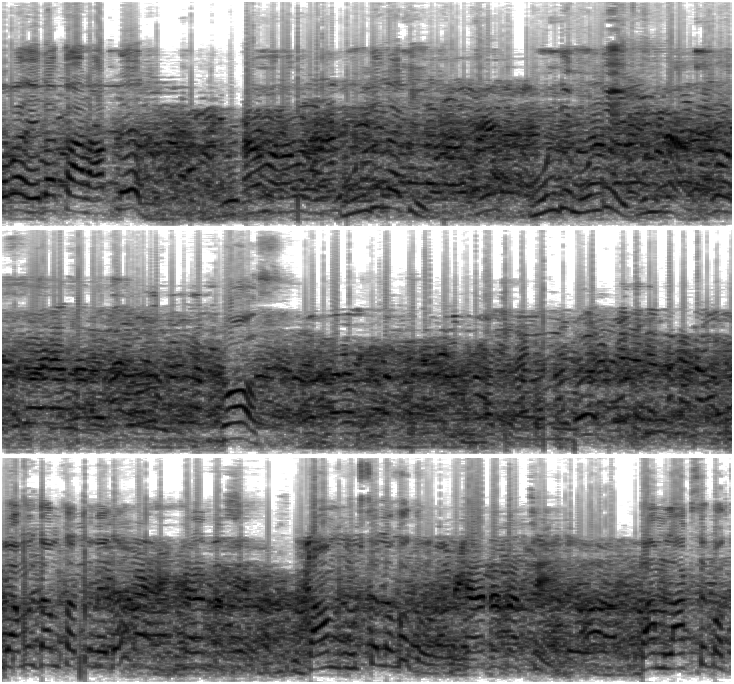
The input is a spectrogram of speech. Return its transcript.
এবার এটা কার আপনার? মুন্ডি নাকি? মুন্ডি মুন্ডি? ক্রস? কেমন দাম চাচ্ছেন এটা? দাম উঠছিল কত? পাচ্ছি দাম লাগছে কত?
